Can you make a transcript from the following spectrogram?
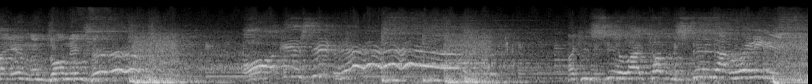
I in the dungeon? Or is it hell? I can see a light coming, still not raining.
